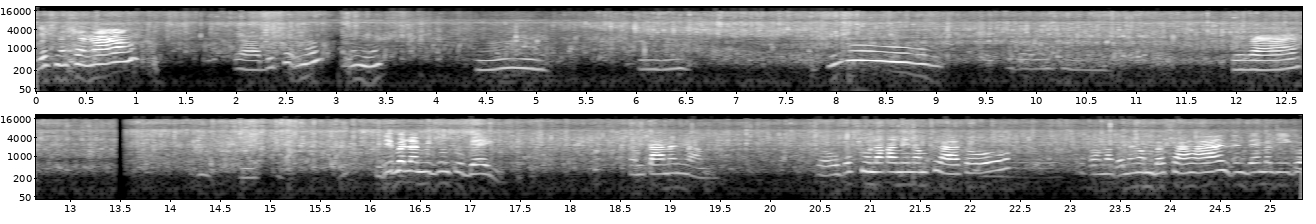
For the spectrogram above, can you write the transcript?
Ugas na siya ng Grabe po, no? Ayan, oh. Ayan. Ayan. Woo! Diba? Hindi malamig yung tubig. Tamtaman lang. So, ugas muna kami ng plato. Saka mag-ano ng basahan. And then, maligo.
